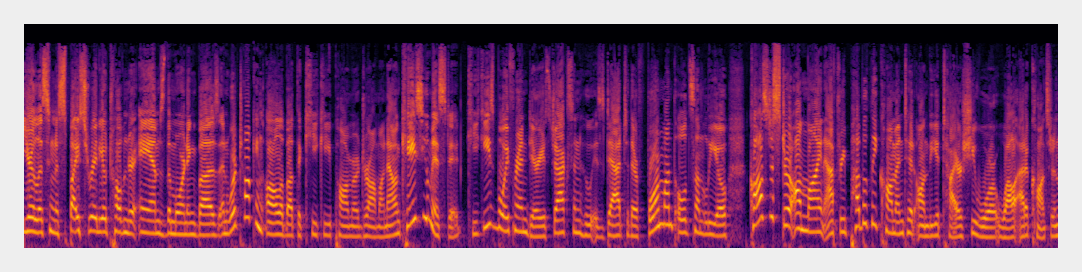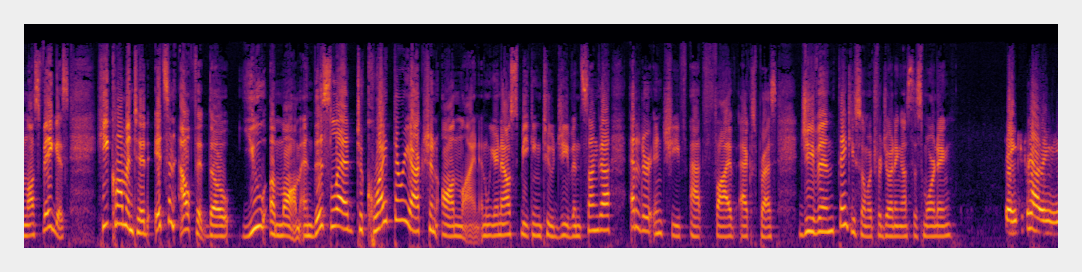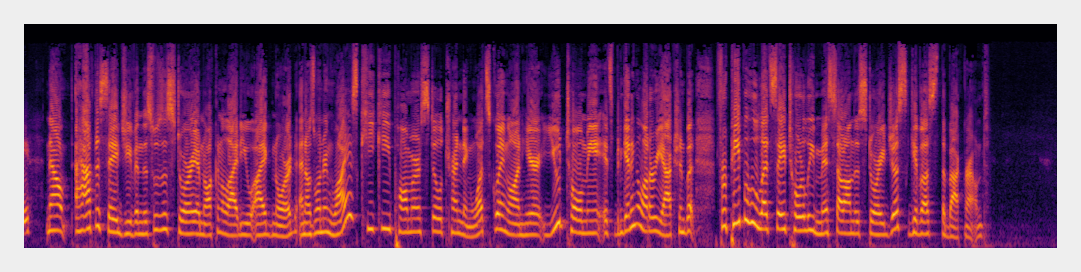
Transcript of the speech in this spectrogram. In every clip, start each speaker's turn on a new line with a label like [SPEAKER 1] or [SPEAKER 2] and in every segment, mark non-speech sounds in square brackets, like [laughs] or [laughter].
[SPEAKER 1] You're listening to Spice Radio 1200 AM's The Morning Buzz, and we're talking all about the Keke Palmer drama. Now, in case you missed it, Keke's boyfriend, Darius Jackson, who is dad to their four month old son, Leo, caused a stir online after he publicly commented on the attire she wore while at a concert in Las Vegas. He commented, It's an outfit, though. You a mom. And this led to quite the reaction online. And we are now speaking to Jeevan Sangha, editor in chief at 5X Press. Jeevan, thank you so much for joining us this morning.
[SPEAKER 2] Thank you for having me.
[SPEAKER 1] Now, I have to say, Jeevan, this was a story, I'm not going to lie to you, I ignored. And I was wondering, why is Keke Palmer still trending? What's going on here? You told me it's been getting a lot of reaction, but for people who, let's say, totally missed out on this story, just give us the background.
